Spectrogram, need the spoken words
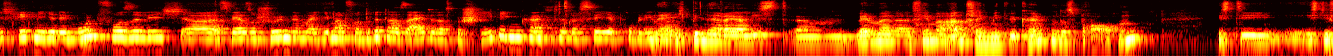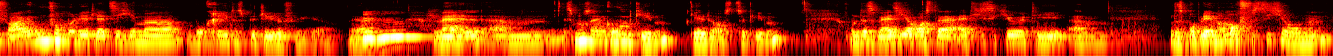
ich rede mir hier den Mund fusselig. Äh, es wäre so schön, wenn mal jemand von dritter Seite das bestätigen könnte, dass wir hier Probleme nee, haben. Ich bin der Realist. Ähm, wenn man in einer Firma anfängt mit, wir könnten das brauchen, ist die, ist die Frage unformuliert letztlich immer, wo kriege ich das Budget dafür her? Ja? Mhm. Weil ähm, es muss einen Grund geben, Geld auszugeben. Und das weiß ich auch aus der IT-Security. Ähm, und das Problem haben auch Versicherungen.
